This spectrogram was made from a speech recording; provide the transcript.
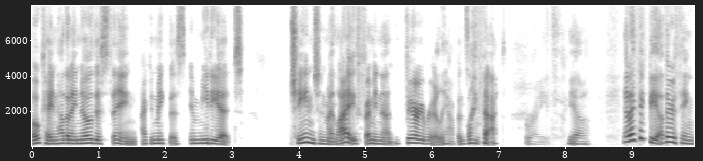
okay, now that I know this thing, I can make this immediate change in my life. I mean, that very rarely happens like that. Right. Yeah. And I think the other thing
